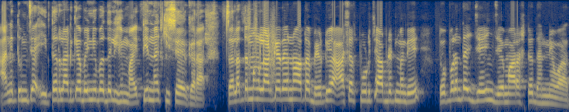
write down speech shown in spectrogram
आणि तुमच्या इतर लाडक्या बहिणीबद्दल ही माहिती नक्की शेअर करा. चला तर मग लाडक्या बहिणींनो आता भेटूया अशाच पुढच्या अपडेटमध्ये तोपर्यंत जय हिंद जय महाराष्ट्र. धन्यवाद.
